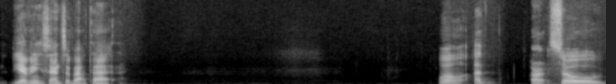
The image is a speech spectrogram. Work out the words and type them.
Do you have any sense about that? Well I, all right so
